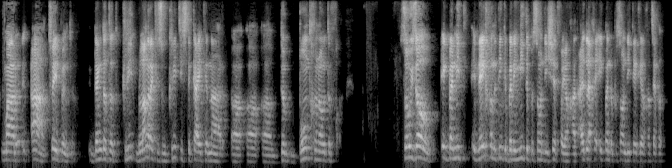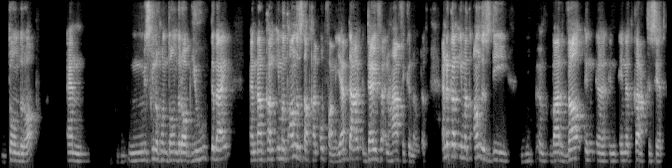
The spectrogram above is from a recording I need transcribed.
maar, ah, twee punten. Ik denk dat het belangrijk is om kritisch te kijken naar uh, uh, uh, de bondgenoten. Sowieso, ik ben niet, in 9 van de 10 keer ben ik niet de persoon die shit voor jou gaat uitleggen. Ik ben de persoon die tegen jou gaat zeggen, donder op. En misschien nog een donder op you erbij. En dan kan iemand anders dat gaan opvangen. Je hebt du- duiven en haviken nodig. En dan kan iemand anders die, eh, waar het wel in, eh, in, in het karakter zit,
